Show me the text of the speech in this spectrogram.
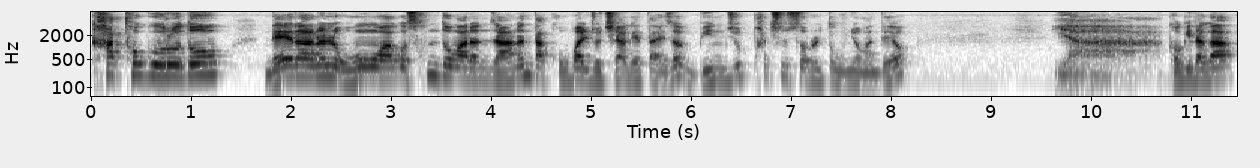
카톡으로도 내란을 옹호하고 선동하는 자는 다 고발 조치하겠다 해서 민주 파출소를 또 운영한대요. 이야, 거기다가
